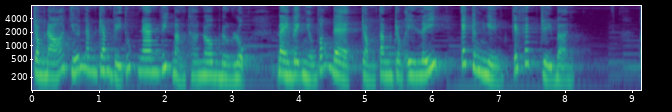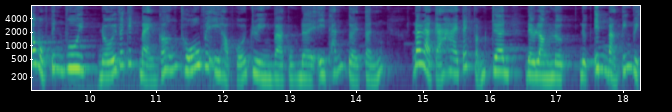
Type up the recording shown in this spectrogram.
trong đó chứa 500 vị thuốc nam viết bằng thơ nôm đường luật, bàn về những vấn đề trọng tâm trong y lý, các kinh nghiệm, các phép trị bệnh. Có một tin vui đối với các bạn có hứng thú với y học cổ truyền và cuộc đời y thánh tuệ tỉnh, đó là cả hai tác phẩm trên đều lần lượt được in bằng tiếng Việt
